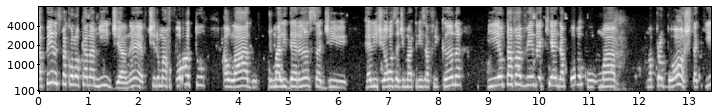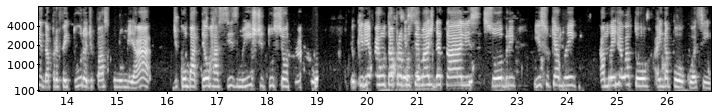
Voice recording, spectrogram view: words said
apenas para colocar na mídia, né? Tira uma foto ao lado de uma liderança de religiosa de matriz africana e eu estava vendo aqui ainda há pouco uma, uma proposta aqui da prefeitura de Passo do Lumiar de combater o racismo institucional. Eu queria perguntar para você mais detalhes sobre isso que a mãe a mãe relatou ainda há pouco, assim,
